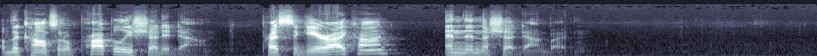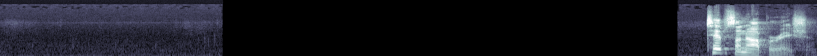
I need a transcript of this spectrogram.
of the console to properly shut it down. Press the gear icon and then the shutdown button. Tips on operation.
